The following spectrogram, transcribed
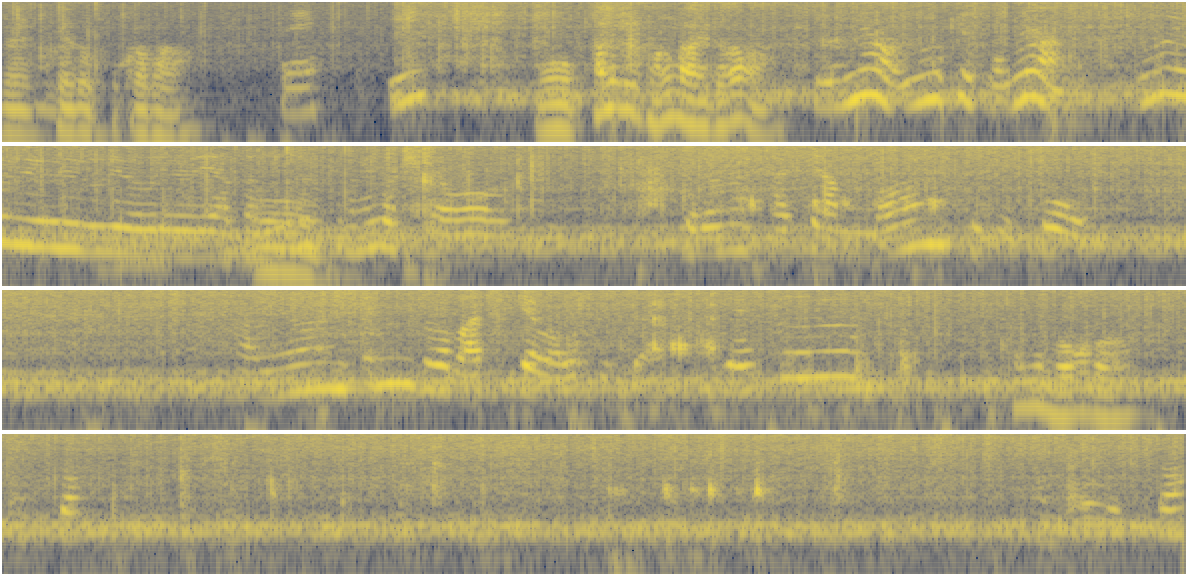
그래, 계속 볶아봐. 네. 이- 오, 파는 게 장난 아니다. 그러면 이렇게 보면 우르르르르르 약간 음. 우르르해졌죠. 그러면 다시 한번 뒤집고 하면 좀 더 맛있게 먹을 수 있어요. 이제 끝. 한입 먹어봐. 됐어. 먹어볼까?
